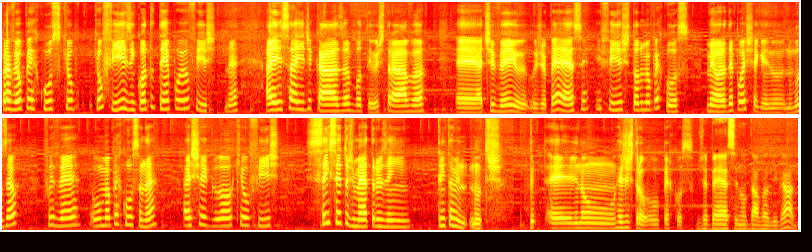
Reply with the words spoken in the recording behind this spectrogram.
para ver o percurso que eu, que eu fiz, em quanto tempo eu fiz, né? Aí saí de casa, botei o Strava, é, ativei o, o, GPS e fiz todo o meu percurso. Meia hora depois cheguei no, no museu, fui ver o meu percurso, né? Aí chegou que eu fiz 600 metros em 30 minutos. É, ele não registrou o percurso. O GPS não estava ligado?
